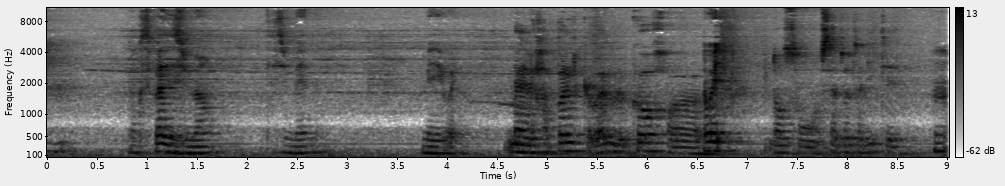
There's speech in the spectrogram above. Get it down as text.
Mm. Donc c'est pas des humains, des humaines, mais ouais. Mais elles rappellent quand même le corps. oui dans son, sa totalité. Mm.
